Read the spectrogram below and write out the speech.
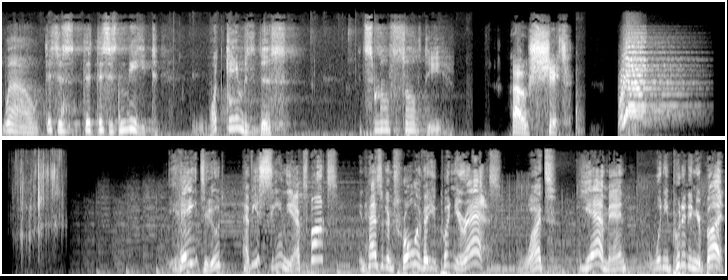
Wow, this is th- this is neat. What game is this? It smells salty. Oh shit. Hey, dude, have you seen the Xbox? It has a controller that you put in your ass. What? Yeah, man. When you put it in your butt,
